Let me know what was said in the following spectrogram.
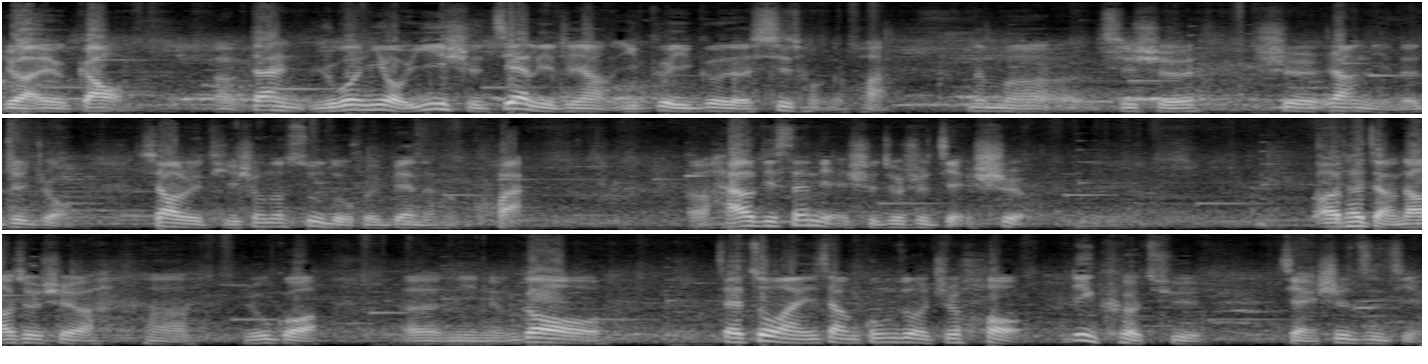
越来越高。呃，但如果你有意识建立这样一个一个的系统的话，那么其实是让你的这种效率提升的速度会变得很快。呃，还有第三点是，就是检视。呃，他讲到就是，呃，如果，呃，你能够在做完一项工作之后，立刻去检视自己，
